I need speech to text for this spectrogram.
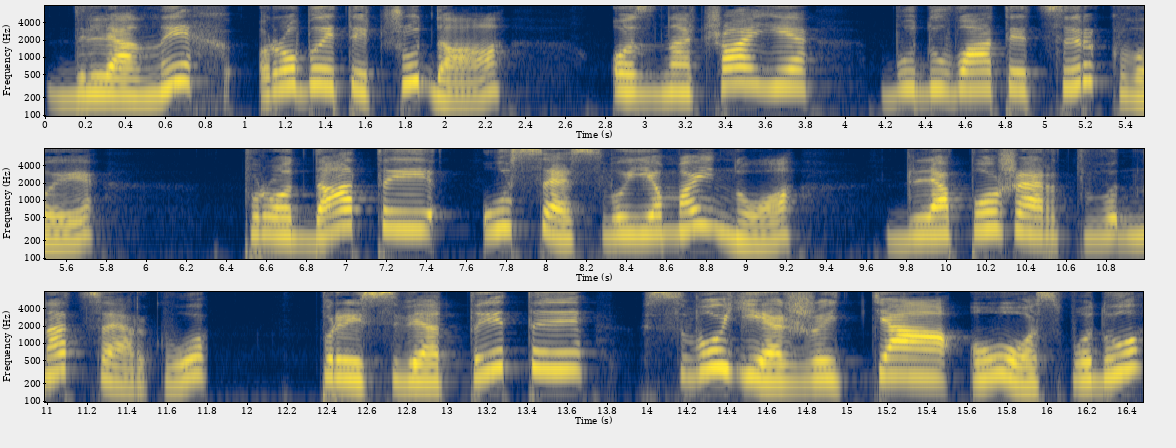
Для них робити чуда означає будувати церкви, продати усе своє майно для пожертв на церкву, присвятити своє життя Господу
